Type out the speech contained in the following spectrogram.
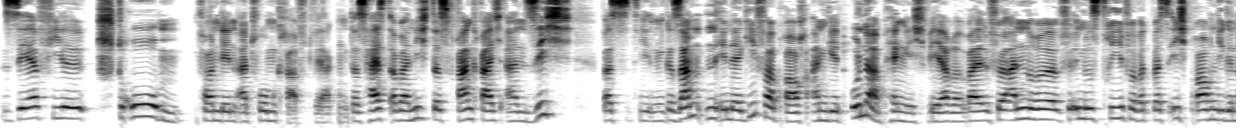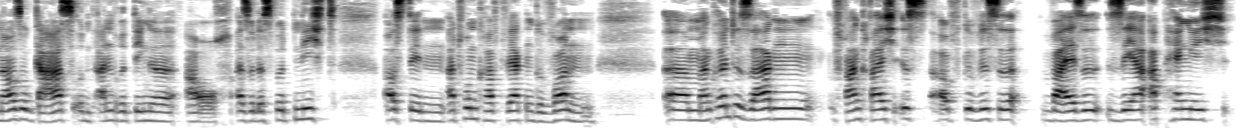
sehr viel Strom von den Atomkraftwerken. Das heißt aber nicht, dass Frankreich an sich was den gesamten Energieverbrauch angeht, unabhängig wäre, weil für andere, für Industrie, für was weiß ich, brauchen die genauso Gas und andere Dinge auch. Also das wird nicht aus den Atomkraftwerken gewonnen. Ähm, man könnte sagen, Frankreich ist auf gewisse Weise sehr abhängig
